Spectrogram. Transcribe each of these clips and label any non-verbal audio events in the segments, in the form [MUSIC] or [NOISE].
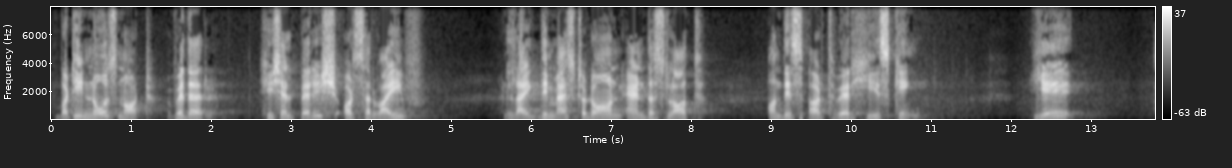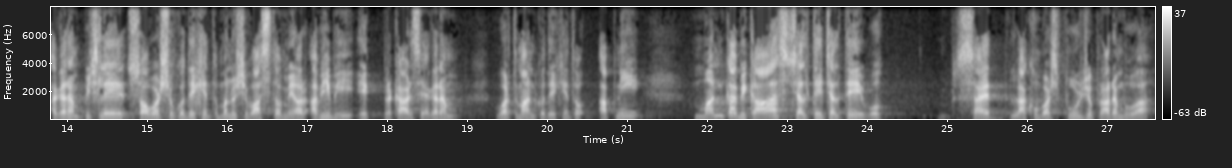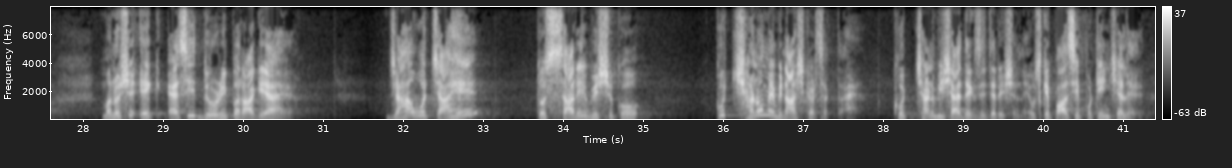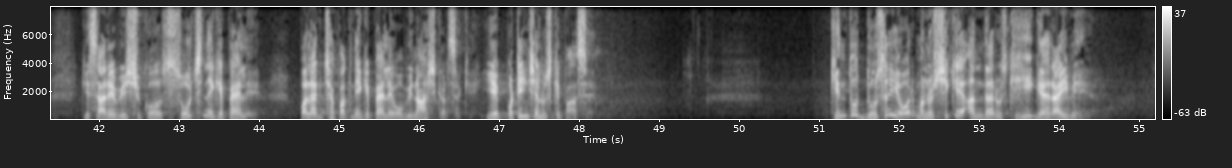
But he knows not whether he shall perish or survive, like the mastodon and the sloth on this earth where he is king. ये अगर हम पिछले सौ वर्षों को देखें तो मनुष्य वास्तव में और अभी भी एक प्रकार से अगर हम वर्तमान को देखें तो अपनी मन का विकास चलते चलते वो शायद लाखों वर्ष पूर्व जो प्रारंभ हुआ, मनुष्य एक ऐसी दूरी पर आ गया है, जहाँ वो चाहे तो सारे विश्व को कुछ क्षणों में विनाश कर सकता है। कुछ क्षण भी शायद एग्जिजरेशन है। उसके पास ये पोटेंशियल है कि सारे विश्व को सोचने के पहले, पलक झपकने के पहले वो विनाश कर सके। ये पोटेंशियल उसके पास है। किंतु दूसरी ओर मनुष्य के अंदर उसकी ही गहराई में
